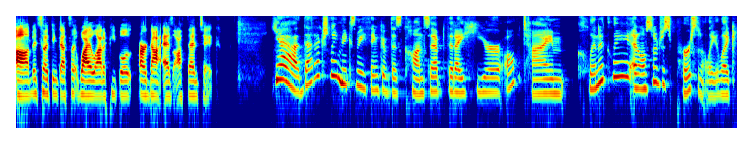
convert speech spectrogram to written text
um and so i think that's like why a lot of people are not as authentic. Yeah that actually makes me think of this concept that i hear all the time clinically and also just personally like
